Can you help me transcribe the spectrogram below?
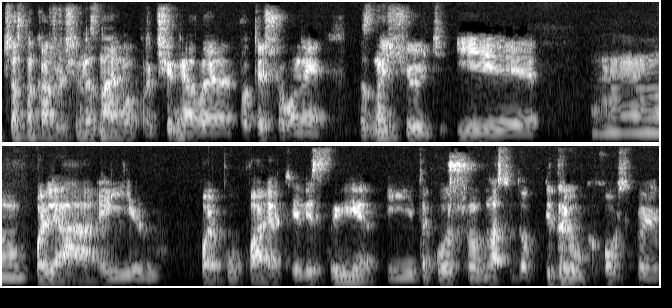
чесно кажучи, не знаємо причини, але про те, що вони знищують і поля, і па- палять ліси, і також внаслідок підриву Каховської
